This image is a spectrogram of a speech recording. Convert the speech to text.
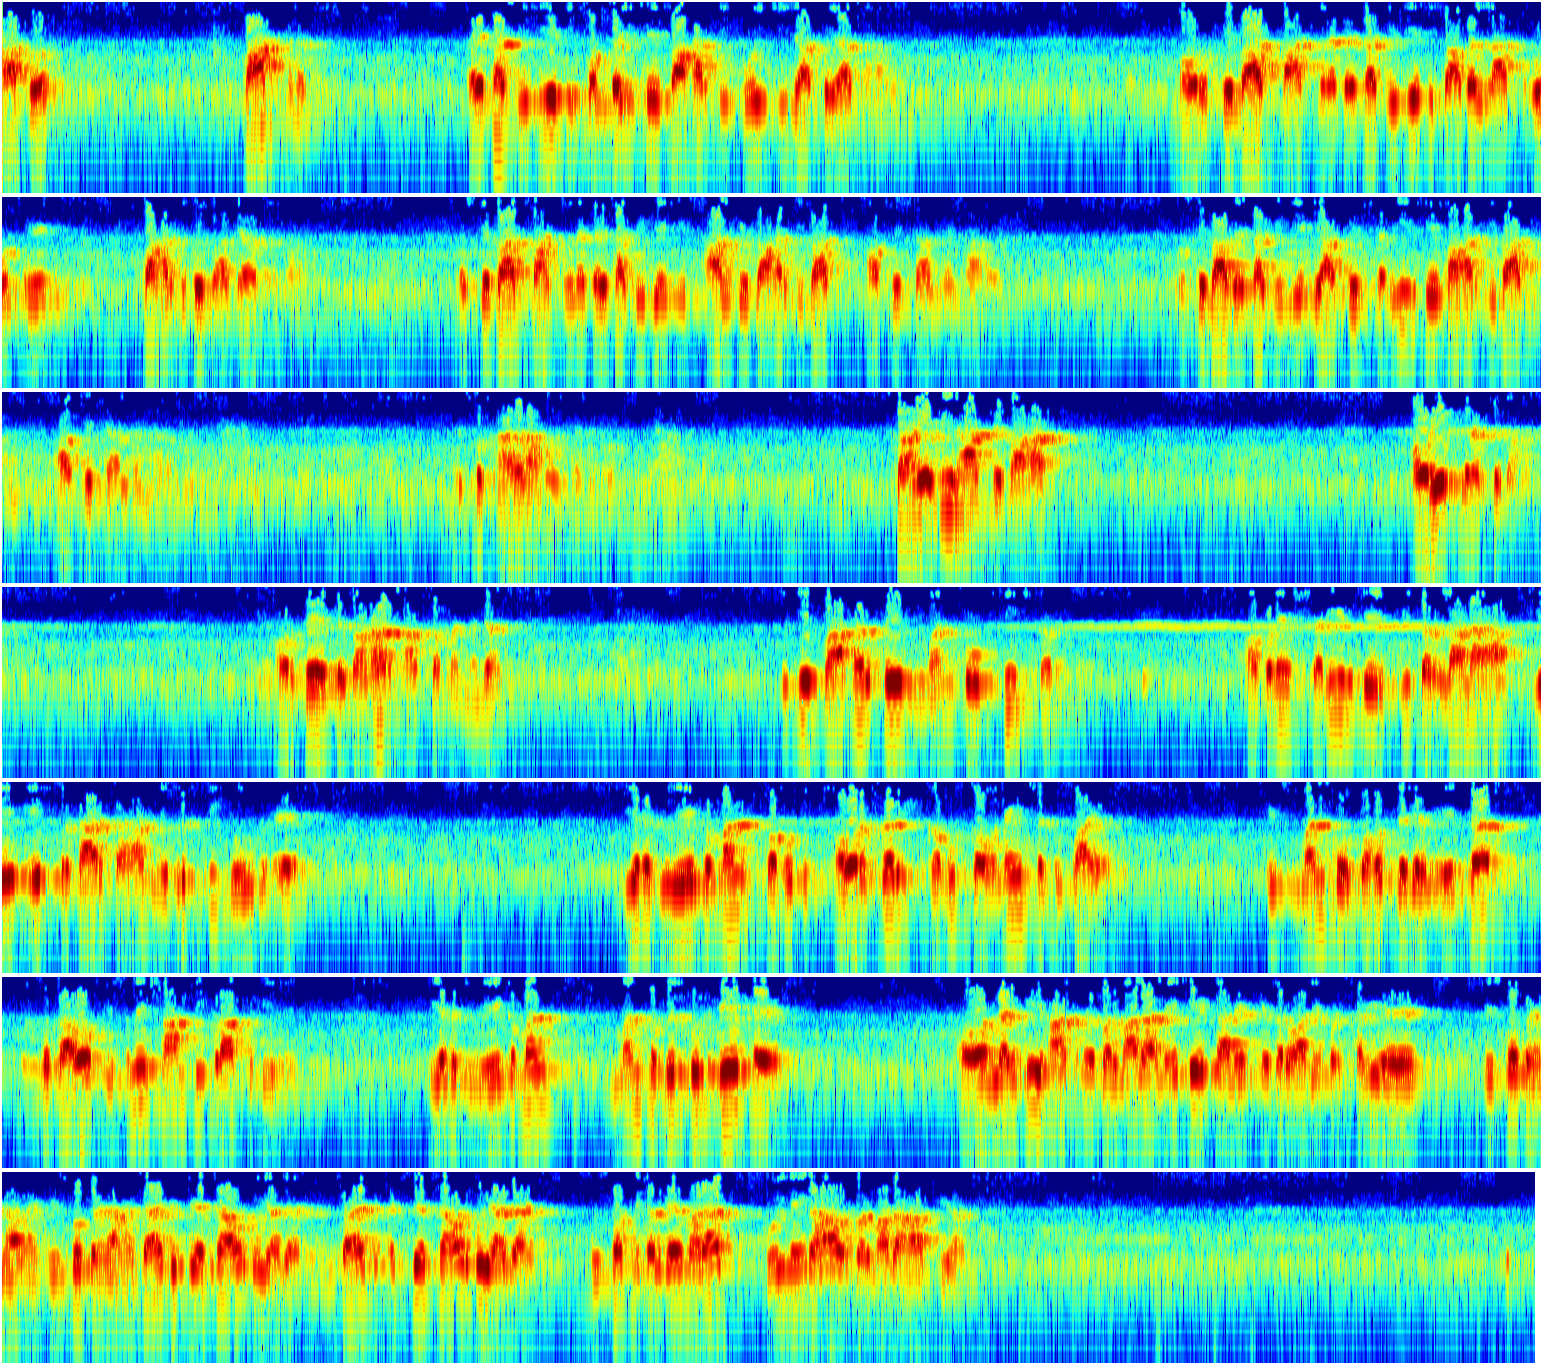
आप पाँच मिनट ऐसा कीजिए कि बम्बई से बाहर की कोई चीज़ आपको याद ना आए। और उसके बाद पाँच मिनट ऐसा कीजिए कि बाबलनाथ रोड से बाहर की कोई बात याद नहीं आए। उसके बाद पाँच मिनट ऐसा कीजिए कि हाल के बाहर की बात आपके ख्याल में ना आए। उसके बाद ऐसा कीजिए कि आपके शरीर के बाहर की बात आपके ख्याल में ना आए। इसको धारणा बोलते हैं साढ़े तीन हाथ से बाहर और एक मिनट से बाहर। और देह से बाहर आपका मन नज़र तो ये बाहर से मन को खींचकर अपने शरीर के भीतर लाना ये एक प्रकार का निवृत्ति योग है। यह एक मन बहुत ठौर कर कहू कौने चतुपाय इस मन को बहुत जगह भेजकर बताओ किसने शांति प्राप्त की है। यह एक मन मन तो बिल्कुल एक है। और लड़की हाथ में बरमाला लेके कॉलेज के दरवाजे पर खड़ी है। इसको पहनावे इसको पहनावे शायद इससे अच्छा और कोई आ जाए शायद इससे अच्छा और कोई आ जाए। तो सब निकल गए महाराज, कोई नहीं रहा और बरमाला हाथ की हाथ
